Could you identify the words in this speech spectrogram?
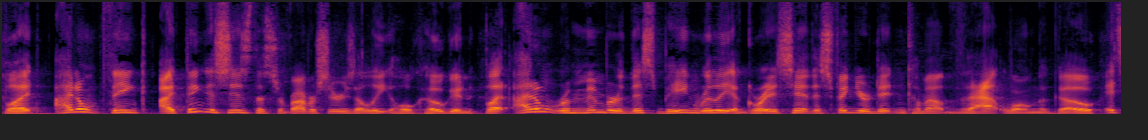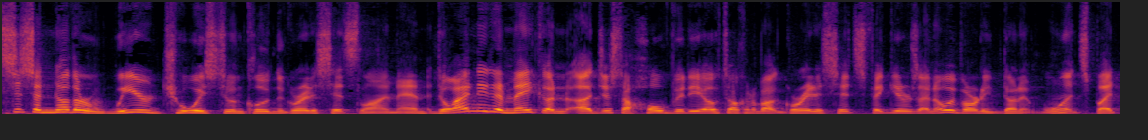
But I don't think. I think this is the Survivor Series Elite Hulk Hogan. But I don't remember this being really a greatest hit. This figure didn't come out that long ago. It's just another weird choice to include in the greatest hits line, man. Do I need to make a, uh, just a whole video talking about greatest hits figures? I know we've already done it once, but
